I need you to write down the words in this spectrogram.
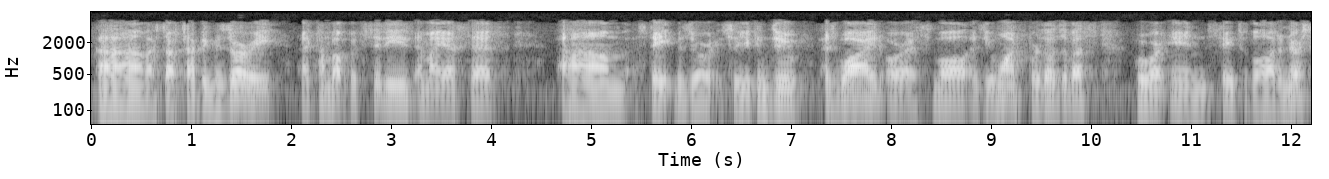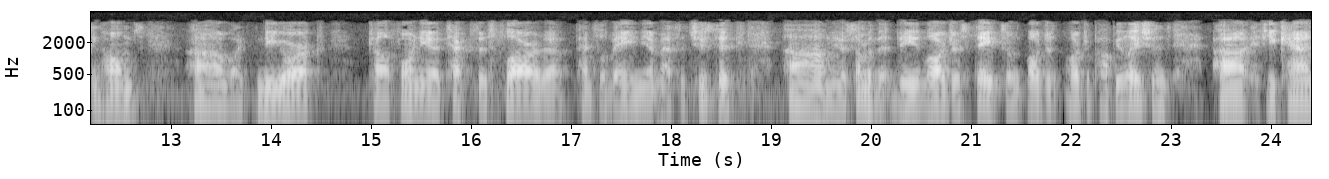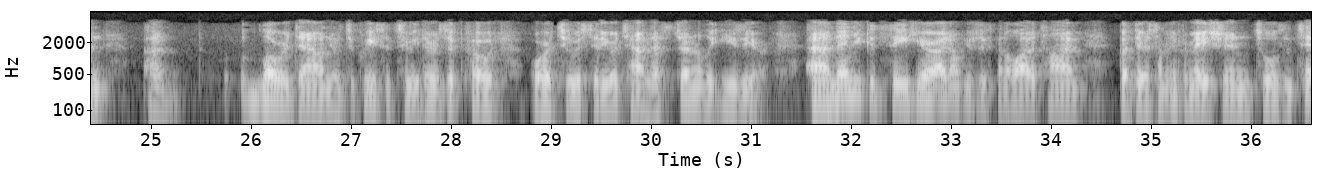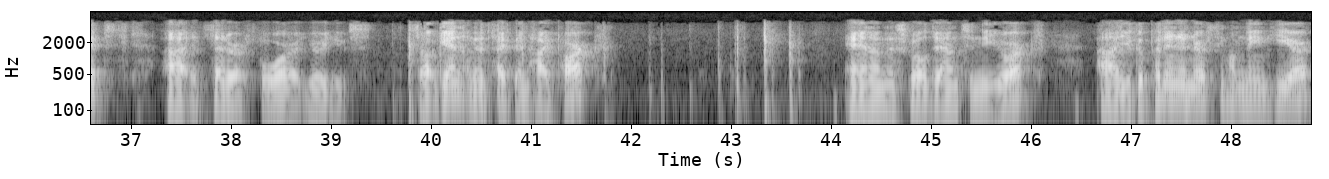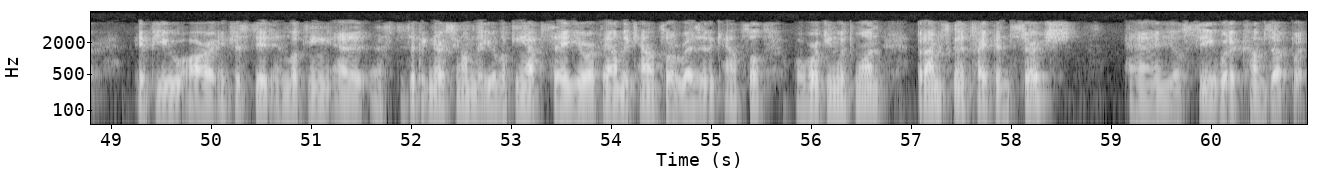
um, I start typing Missouri. and I come up with cities, MISS, um, state, Missouri. So you can do as wide or as small as you want. For those of us who are in states with a lot of nursing homes, uh, like New York, California, Texas, Florida, Pennsylvania, Massachusetts, um, you know, some of the, the larger states or larger, larger populations, uh, if you can uh, lower down, you know, decrease it to either a zip code or to a city or town, that's generally easier. And then you can see here, I don't usually spend a lot of time, but there's some information, tools and tips, uh, etc. for your use. So again, I'm going to type in Hyde Park and I'm going to scroll down to New York. Uh, you could put in a nursing home name here if you are interested in looking at a, a, specific nursing home that you're looking up, say you're a family council or resident council or working with one. But I'm just going to type in search and you'll see what it comes up with.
